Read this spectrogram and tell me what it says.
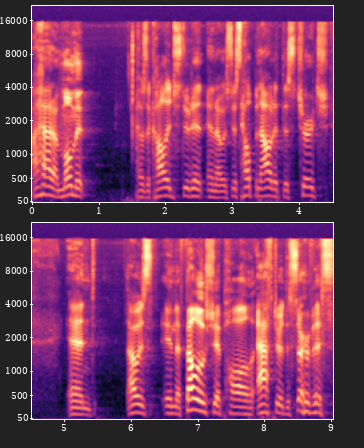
I had a moment, I was a college student, and I was just helping out at this church, and I was in the fellowship hall after the service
